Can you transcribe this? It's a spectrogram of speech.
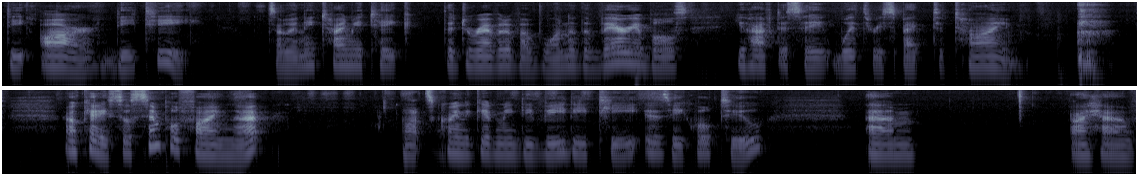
dr dt. So anytime you take the derivative of one of the variables, you have to say with respect to time. okay, so simplifying that, that's going to give me dv dt is equal to, um, I have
